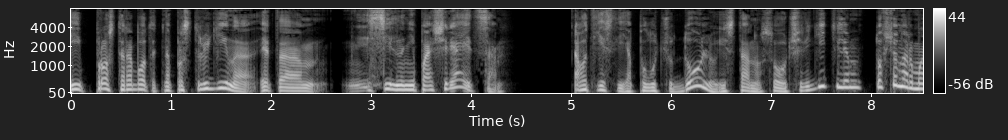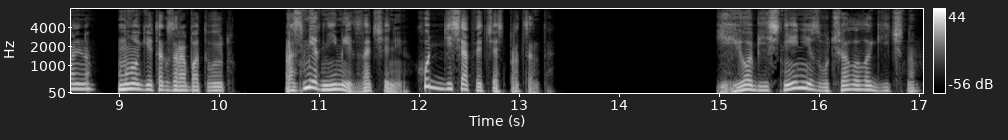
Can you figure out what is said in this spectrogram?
и просто работать на простолюдина — это сильно не поощряется. А вот если я получу долю и стану соучредителем, то все нормально. Многие так зарабатывают. Размер не имеет значения, хоть десятая часть процента. Ее объяснение звучало логично.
